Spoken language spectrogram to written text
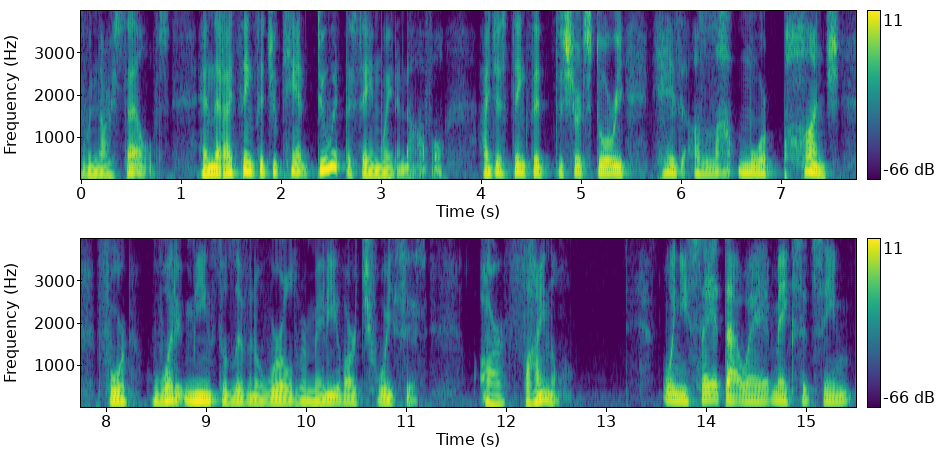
in ourselves. And that I think that you can't do it the same way in a novel. I just think that the short story has a lot more punch for what it means to live in a world where many of our choices are final. When you say it that way, it makes it seem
